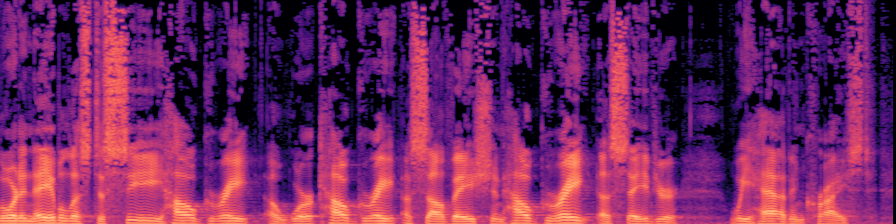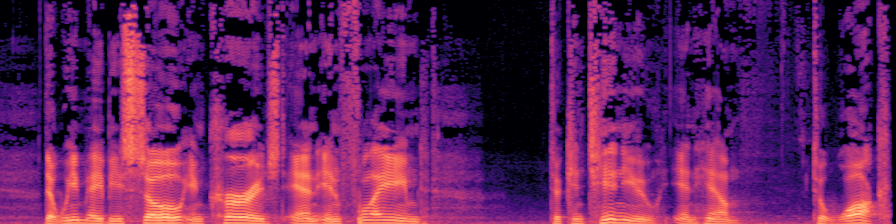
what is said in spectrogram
Lord, enable us to see how great a work, how great a salvation, how great a Savior we have in Christ that we may be so encouraged and inflamed to continue in Him, to walk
